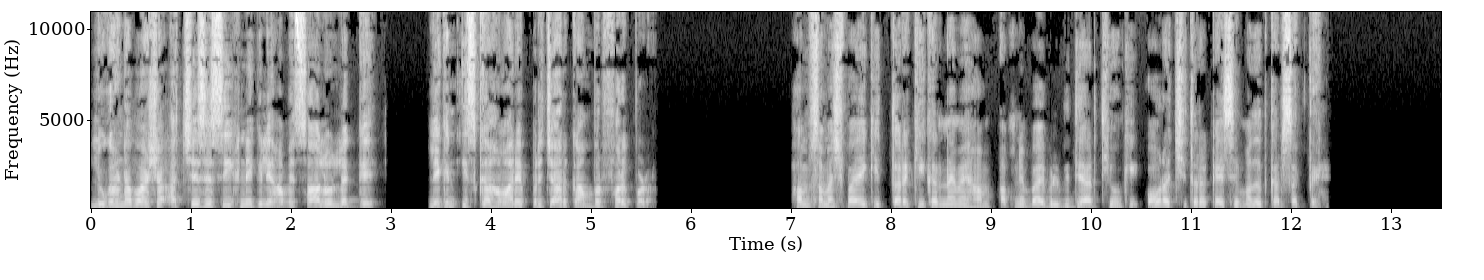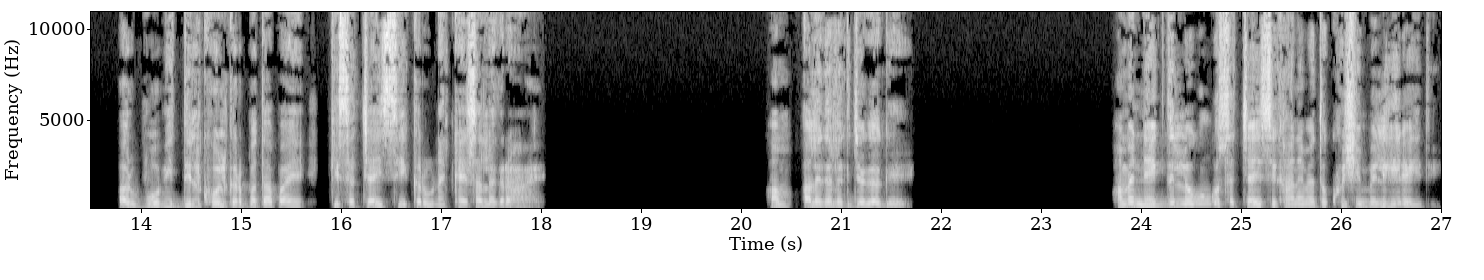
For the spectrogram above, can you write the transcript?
लुगांडा भाषा अच्छे से सीखने के लिए हमें सालों लग गए, लेकिन इसका हमारे प्रचार काम पर फ़र्क पड़ा। हम समझ पाए कि तरक्की करने में हम अपने बाइबल विद्यार्थियों की और अच्छी तरह कैसे मदद कर सकते हैं। और वो भी दिल खोलकर बता पाए कि सच्चाई सीखकर उन्हें कैसा लग रहा है। हम अलग अलग जगह गए। हमें नेकदिल लोगों को सच्चाई सिखाने में तो खुशी मिल ही रही थी,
